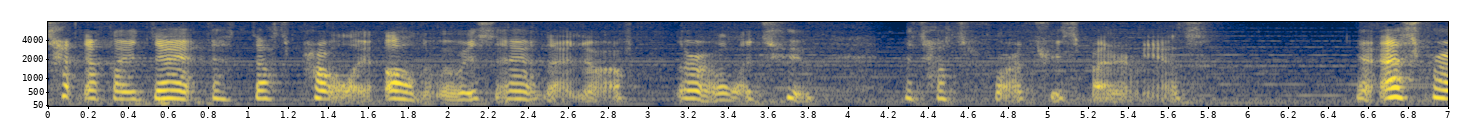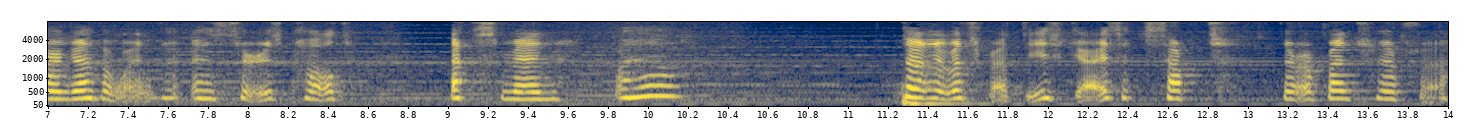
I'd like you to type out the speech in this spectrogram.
technically, that, that's probably all the movies that I know of. There are only two Fantastic Four Spider-Mans. Now, as for another one, a series called X-Men, well, don't know much about these guys, except they're a bunch of, uh,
